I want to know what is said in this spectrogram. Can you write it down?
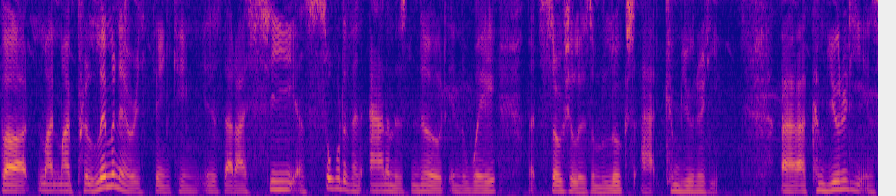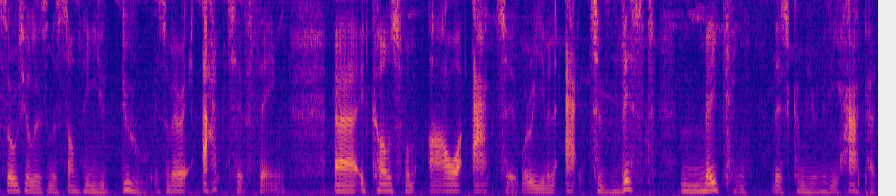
but my, my, preliminary thinking is that I see a sort of an animist note in the way that socialism looks at community. Uh, community in socialism is something you do. It's a very active thing. Uh, it comes from our active or even activist making this community happen.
